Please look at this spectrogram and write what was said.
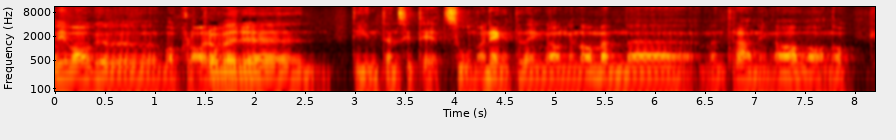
vi var, var klar over de intensitetssonene egentlig den gangen òg, men, men, treninga var nok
